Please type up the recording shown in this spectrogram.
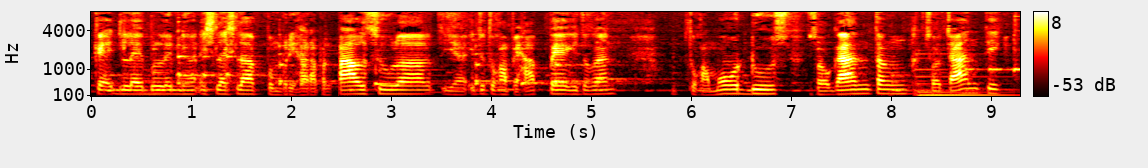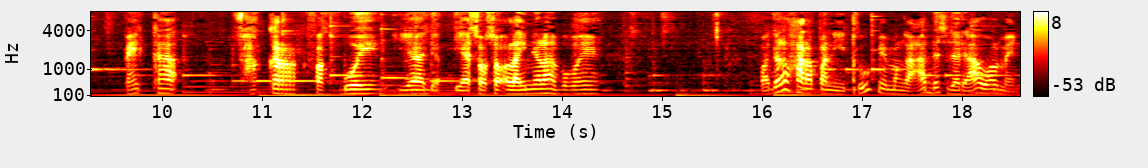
kayak di labelin dengan istilah-istilah pemberi harapan palsu lah. Ya itu tukang PHP gitu kan. Tukang modus so ganteng so cantik PK fucker fuckboy ya ya sosok lainnya lah pokoknya. Padahal harapan itu memang nggak ada dari awal men.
